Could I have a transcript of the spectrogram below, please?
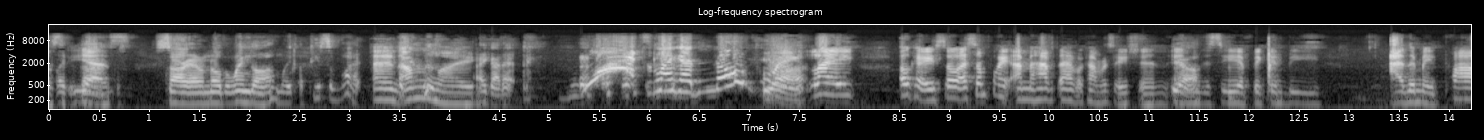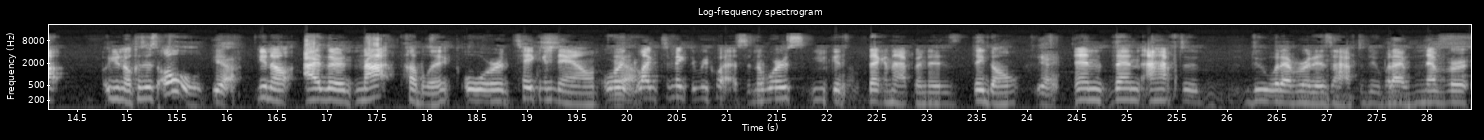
else. like a gun. yes. Sorry, I don't know the lingo. I'm like, a piece of what? And I'm like, I got it. what? like at no point. Yeah. Like, okay, so at some point I'm gonna have to have a conversation and to see if it can be either made pop, you know, because it's old. Yeah, You know, either not public or taken down, or Yeah. like to make the request. And the worst you could that can happen is they don't, yeah, and then I have to do whatever it is I have to do. But I've never.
